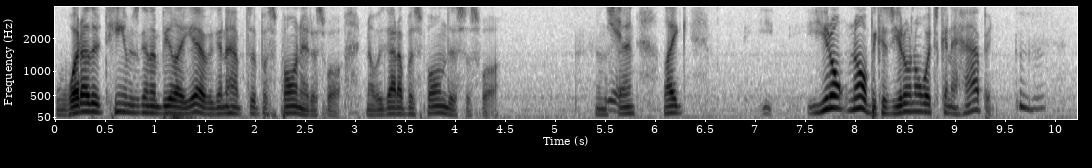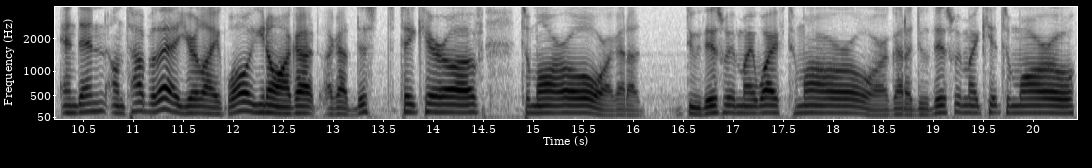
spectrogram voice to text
what other team is gonna be like? Yeah, we're gonna have to postpone it as well. No, we gotta postpone this as well. You understand? Like, y- you don't know because you don't know what's gonna happen. Mhm. and then on top of that you're like well you know i got i got this to take care of tomorrow or i gotta do this with my wife tomorrow or i gotta do this with my kid tomorrow.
